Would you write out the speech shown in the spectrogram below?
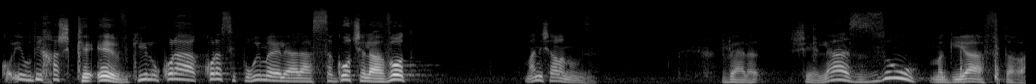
כל יהודי חש כאב, כאילו כל, ה, כל הסיפורים האלה על ההשגות של האבות, מה נשאר לנו מזה? ועל השאלה הזו מגיעה ההפטרה.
